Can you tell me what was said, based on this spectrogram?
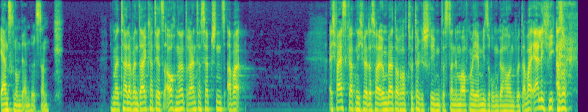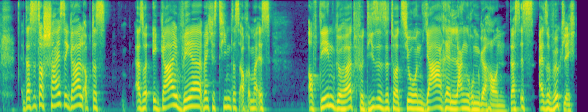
ernst genommen werden willst dann. Ich meine, Tyler Van Dyke hatte jetzt auch, ne, drei Interceptions, aber ich weiß gerade nicht, wer das war. Irgendwer hat auch auf Twitter geschrieben, dass dann immer auf Miami so rumgehauen wird. Aber ehrlich, wie, also, das ist doch scheißegal, ob das, also egal wer, welches Team das auch immer ist, auf den gehört für diese Situation jahrelang rumgehauen. Das ist also wirklich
